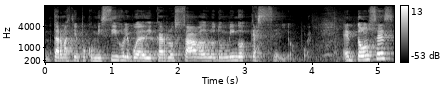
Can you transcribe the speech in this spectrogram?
estar más tiempo con mis hijos, les voy a dedicar los sábados, los domingos, qué sé yo, pues. Entonces,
